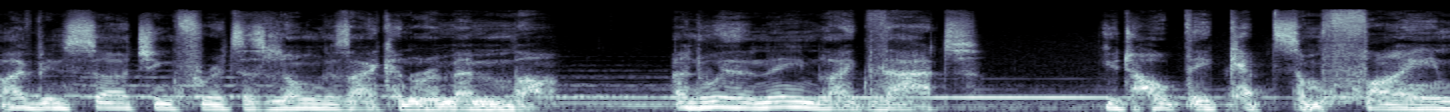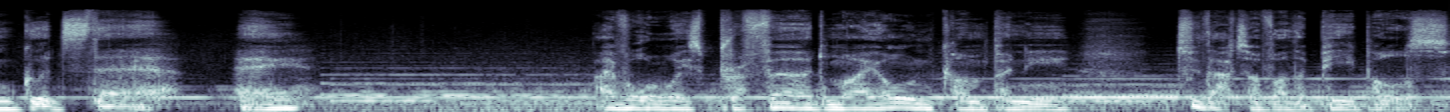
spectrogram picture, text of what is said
I've been searching for it as long as I can remember. And with a name like that, you'd hope they kept some fine goods there, eh? I've always preferred my own company to that of other people's.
